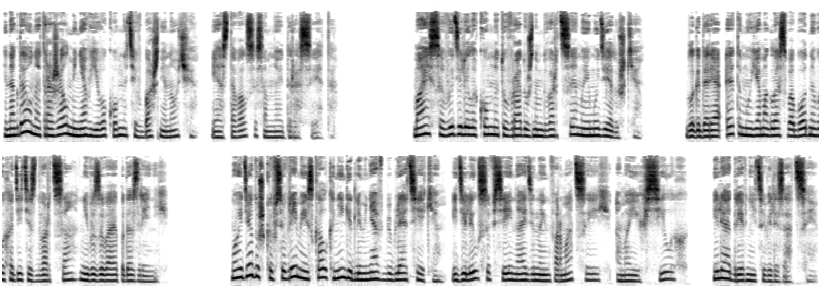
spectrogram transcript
Иногда он отражал меня в его комнате в башне ночи и оставался со мной до рассвета. Майса выделила комнату в Радужном дворце моему дедушке, Благодаря этому я могла свободно выходить из дворца, не вызывая подозрений. Мой дедушка все время искал книги для меня в библиотеке и делился всей найденной информацией о моих силах или о древней цивилизации.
